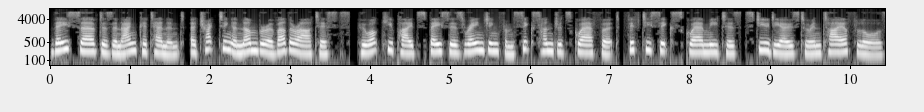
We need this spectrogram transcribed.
They served as an anchor tenant, attracting a number of other artists, who occupied spaces ranging from 600 square foot 56 square meters studios to entire floors.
